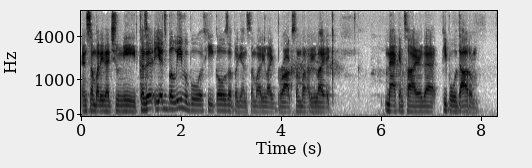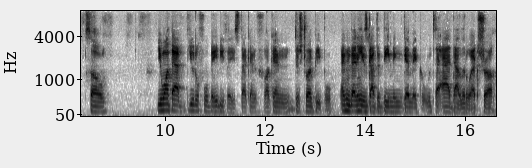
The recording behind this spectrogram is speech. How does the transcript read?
and somebody that you need because it, it's believable if he goes up against somebody like Brock, somebody like McIntyre, that people will doubt him. So you want that beautiful baby face that can fucking destroy people, and then he's got the demon gimmick to add that little extra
